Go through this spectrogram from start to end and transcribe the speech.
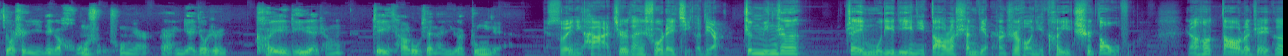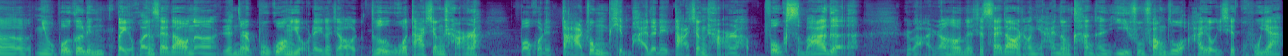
就是以这个红薯出名，呃，也就是可以理解成这一条路线的一个终点。所以你看啊，今儿咱说这几个地儿，真名山这目的地，你到了山顶上之后，你可以吃豆腐。然后到了这个纽伯格林北环赛道呢，人那儿不光有这个叫德国大香肠啊，包括这大众品牌的这大香肠啊，Volkswagen，是吧？然后呢，这赛道上你还能看看艺术创作，还有一些涂鸦。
